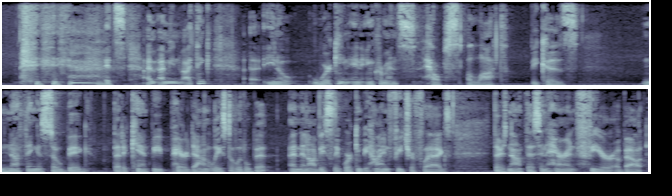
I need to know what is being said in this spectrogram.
it's, I, I, mean, I think, uh, you know, working in increments helps a lot because nothing is so big that it can't be pared down at least a little bit. And then obviously working behind feature flags, there's not this inherent fear about,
